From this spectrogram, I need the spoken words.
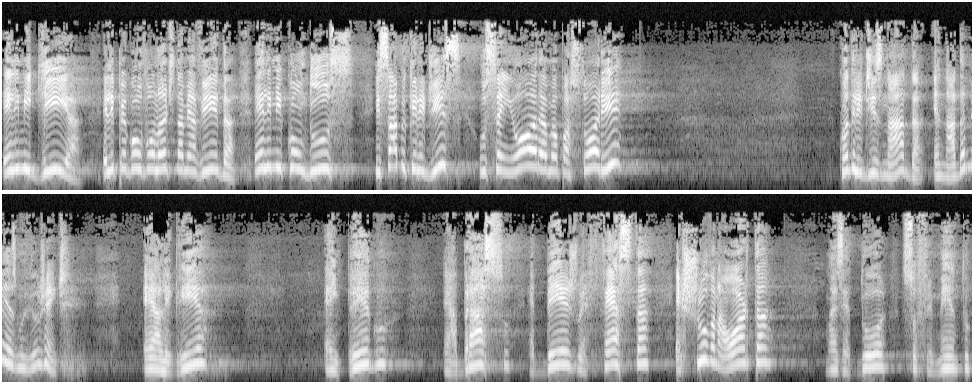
Ele me guia, Ele pegou o volante da minha vida, Ele me conduz. E sabe o que Ele diz? O Senhor é o meu pastor e. Quando Ele diz nada, é nada mesmo, viu gente? É alegria, é emprego, é abraço, é beijo, é festa é chuva na horta, mas é dor, sofrimento,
